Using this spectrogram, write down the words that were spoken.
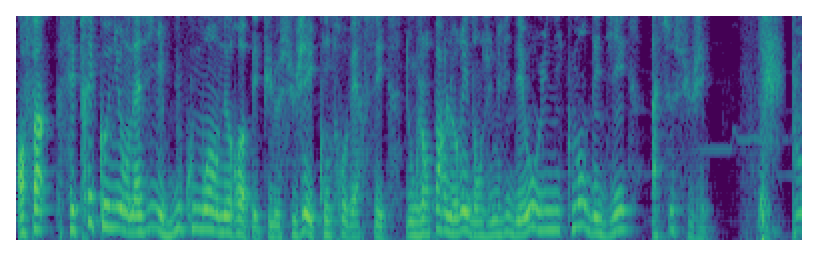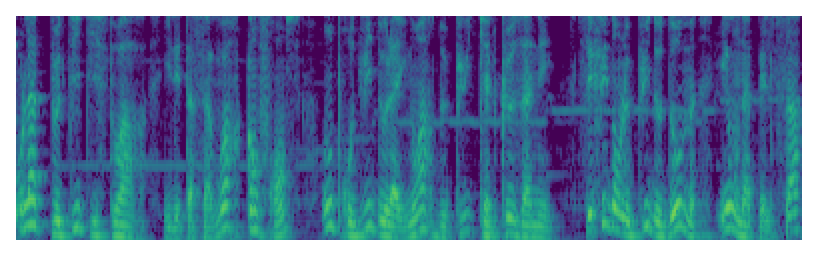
Enfin, c'est très connu en Asie et beaucoup moins en Europe, et puis le sujet est controversé, donc j'en parlerai dans une vidéo uniquement dédiée à ce sujet. Pour la petite histoire, il est à savoir qu'en France, on produit de l'ail noir depuis quelques années. C'est fait dans le puits de Dôme et on appelle ça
